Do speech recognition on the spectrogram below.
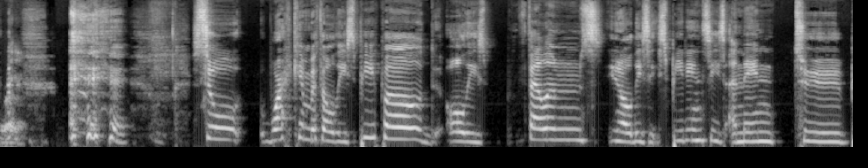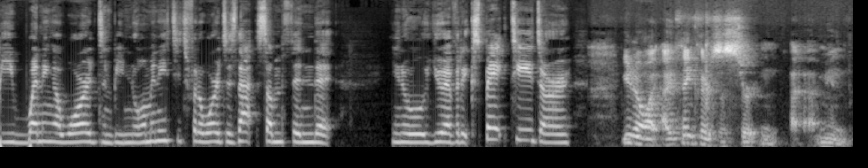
Right. so working with all these people, all these films, you know, all these experiences, and then to be winning awards and be nominated for awards, is that something that you know you ever expected, or? You know, I, I think there's a certain. I mean,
